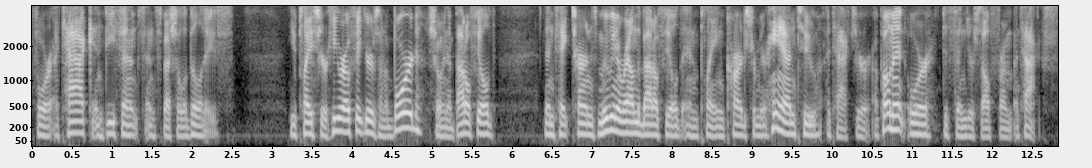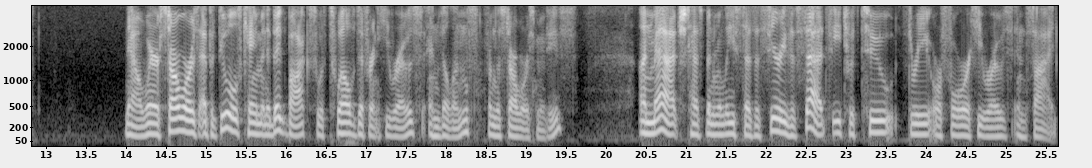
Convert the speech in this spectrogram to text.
for attack and defense and special abilities. You place your hero figures on a board showing a battlefield, then take turns moving around the battlefield and playing cards from your hand to attack your opponent or defend yourself from attacks. Now, where Star Wars Epic Duels came in a big box with 12 different heroes and villains from the Star Wars movies, Unmatched has been released as a series of sets, each with two, three, or four heroes inside.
